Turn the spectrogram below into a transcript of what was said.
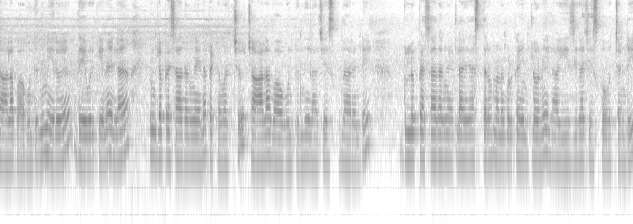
చాలా బాగుంటుంది. మీరు దేవుడికైనా ఇలా ఇంట్లో ప్రసాదంగా అయినా పెట్టవచ్చు. చాలా బాగుంటుంది ఇలా చేసుకున్నారంటే. గుళ్ళో ప్రసాదంగా ఎట్లా చేస్తారో మన కూడా ఇంట్లోనే ఇలా ఈజీగా చేసుకోవచ్చండి.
